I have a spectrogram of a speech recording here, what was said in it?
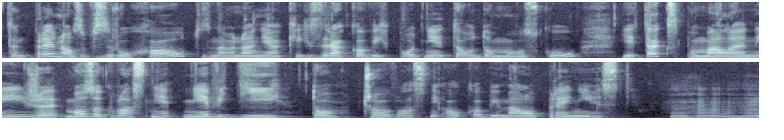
ten prenos vzruchov, to znamená nejakých zrakových podnetov do mozgu, je tak spomalený, že mozog vlastne nevidí to, čo vlastne oko by malo preniesť. Uh-huh.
